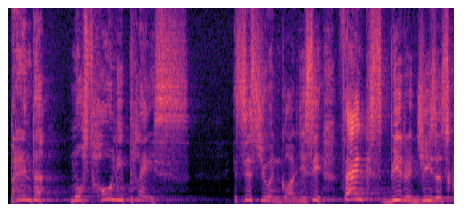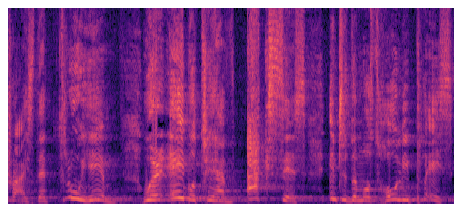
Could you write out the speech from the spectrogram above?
But in the most holy place, it's just you and God. You see, thanks be to Jesus Christ that through Him we're able to have access into the most holy place.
